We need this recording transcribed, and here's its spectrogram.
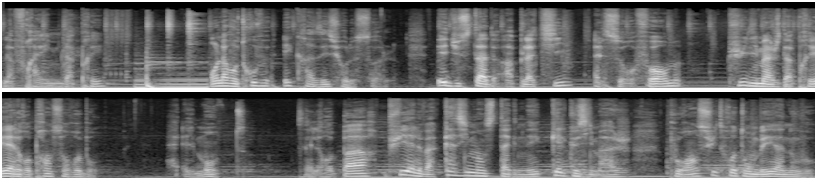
la frame d'après, on la retrouve écrasée sur le sol et du stade aplati, elle se reforme, puis l'image d'après, elle reprend son rebond. Elle monte, elle repart, puis elle va quasiment stagner quelques images pour ensuite retomber à nouveau.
